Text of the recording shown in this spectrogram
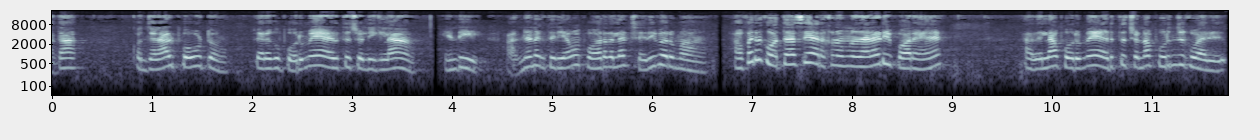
அதான் கொஞ்ச நாள் போகட்டும். பிறகு பொறுமையா எடுத்து சொல்லிக்கலாம். ஏண்டி அண்ணனுக்கு தெரியாம போறதெல்லாம் சரி வருமா? அவருக்கு ஒத்தாசையா இருக்கணும்னு தானடி போறேன். அதெல்லாம் பொறுமையா எடுத்து சொன்னா புரிஞ்சுக்குவாரு.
